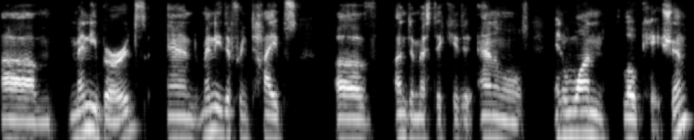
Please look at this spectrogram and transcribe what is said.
um, many birds and many different types of undomesticated animals in one location.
